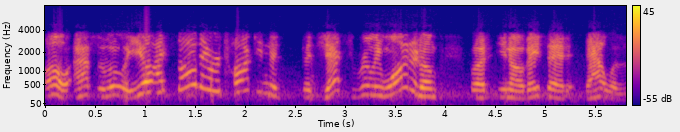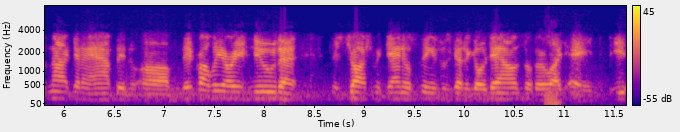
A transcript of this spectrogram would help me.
Oh, absolutely. You know, I saw they were talking that the Jets really wanted him, but you know, they said that was not going to happen. Um, they probably already knew that this Josh McDaniels thing was going to go down. So they're like, hey, he,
